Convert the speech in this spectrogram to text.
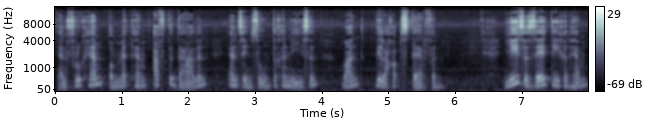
en vroeg hem om met hem af te dalen en zijn zoon te genezen, want die lag op sterven. Jezus zei tegen hem:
